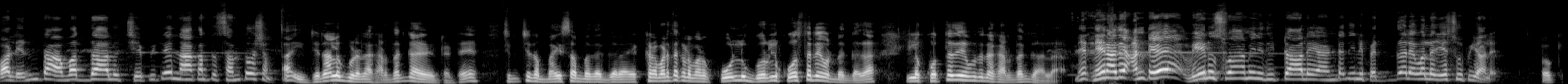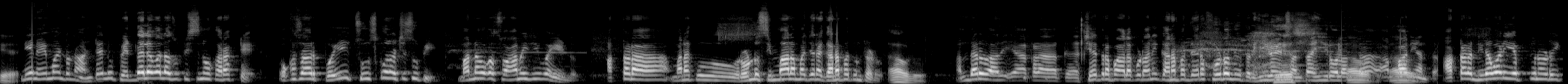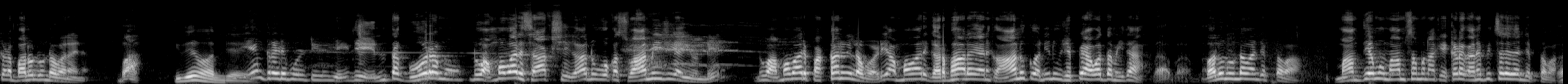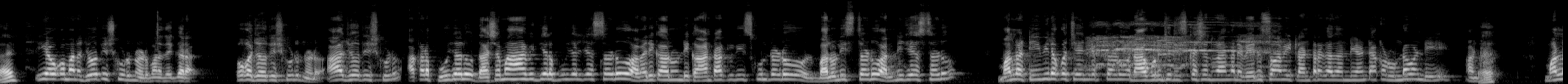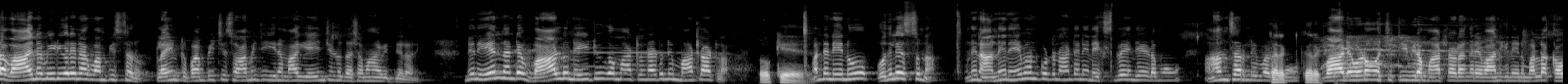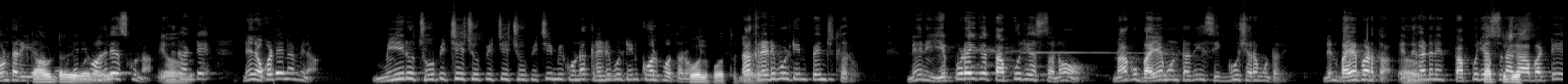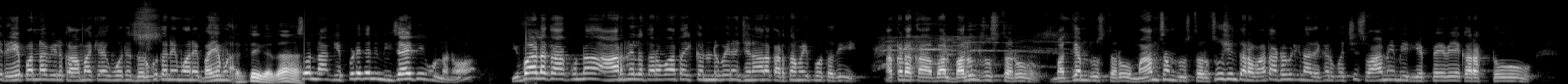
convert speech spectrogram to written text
వాళ్ళు ఎంత అబద్ధాలు చెప్పితే నాకంత సంతోషం. ఈ జనాలకు కూడా నాకు అర్థం కాదు ఏంటంటే చిన్న చిన్న మైసమ్మ దగ్గర ఎక్కడ పడితే అక్కడ మనం కోళ్ళు గొర్రెలు కోస్తూనే ఉన్నాం కదా. ఇలా కొత్తది ఏముంది నాకు అర్థం కాల. నేను అదే అంటే వేణుస్వామిని తిట్టాలి అంటే దీన్ని పెద్ద లెవెల్లో చేసి చూపించాలి ఓకే. నేను ఏమంటున్నా అంటే నువ్వు పెద్ద లెవెల్లో చూపిస్తున్నావు కరెక్టే. ఒకసారి పోయి చూసుకొని వచ్చి చూపి. మొన్న ఒక స్వామీజీ పోయిండు. అక్కడ మనకు రెండు సింహాల మధ్యన గణపతి ఉంటాడు. అవును. అందరూ అది అక్కడ క్షేత్రపాలకుడు అని గణపతి దగ్గర ఫోటోలు దిగుతారు. హీరోయిన్స్. అంతా హీరోలంతా అంబానీ అంతా. అక్కడ నిలబడి చెప్తున్నాడు ఇక్కడ బలులు ఉండవని ఆయన. బా ఇదే ఏం క్రెడిబిలిటీ? ఇది ఎంత ఘోరము? నువ్వు అమ్మవారి సాక్షిగా నువ్వు ఒక స్వామీజీ అయి ఉండి నువ్వు అమ్మవారి పక్కన నిలబడి అమ్మవారి గర్భాలయానికి ఆనుకొని నువ్వు చెప్పే అబద్ధం ఇదా? బలులు ఉండవని చెప్తావా? మాంద్యము మాంసము నాకు ఎక్కడ కనిపించలేదని చెప్తావా? ఇక ఒక మన జ్యోతిష్కుడు ఉన్నాడు మన దగ్గర. ఒక జ్యోతిష్కుడు ఉన్నాడు. ఆ జ్యోతిష్కుడు అక్కడ పూజలు దశ మహావిద్యల పూజలు చేస్తాడు. అమెరికా నుండి కాంటాక్ట్లు తీసుకుంటాడు. బలులు ఇస్తాడు. అన్ని చేస్తాడు. మళ్ళీ టీవీలోకి వచ్చి ఏం చెప్తాడు? నా గురించి డిస్కషన్ రాగానే వేణుస్వామి ఇట్లా అంటారు కదండి అంటే అక్కడ ఉండవండి అంటారు మళ్ళీ ఆయన వీడియోలే నాకు పంపిస్తారు. క్లయింట్ పంపించి స్వామీజీ ఈయన మాకు వేయించాడు దశ మహావిద్యలు అని. నేను ఏంటంటే వాళ్ళు నెగిటివ్గా మాట్లాడినట్టు నేను మాట్లాడలా. ఓకే. అంటే నేను వదిలేస్తున్నా. నేను నేను ఏమనుకుంటున్నా అంటే నేను ఎక్స్ప్లెయిన్ చేయడము ఆన్సర్లు ఇవ్వడం. వాడెవడో వచ్చి టీవీలో మాట్లాడంగానే వానికి నేను మళ్ళీ కౌంటర్. వదిలేసుకున్నా. ఎందుకంటే నేను ఒకటే నమ్మిన. మీరు చూపించి చూపించి చూపించి మీకున్న క్రెడిబిలిటీని కోల్పోతారు. నా కోల్పోతున్నారు క్రెడిబిలిటీని పెంచుతారు. నేను ఎప్పుడైతే తప్పు చేస్తానో నాకు భయం ఉంటుంది సిగ్గు శరం ఉంటుంది. నేను భయపడతా. ఎందుకంటే నేను తప్పు చేస్తున్నా చేస్తా. కాబట్టి రేపన్నా వీళ్ళు కామాకపోతే దొరుకుతానేమో అనే భయం ఉంటుంది. అంతే కదా. సో నాకు ఎప్పుడైతే నేను నిజాయితీగా ఉన్నానో ఇవాళ కాకుండా ఆరు నెలల తర్వాత ఇక్కడ నుండి పోయిన జనాలకు అర్థమైపోతుంది. అక్కడ వాళ్ళు బలులు చూస్తారు మద్యం చూస్తారు మాంసం చూస్తారు చూసిన తర్వాత ఆటోమేటిక్ నా దగ్గరకు వచ్చి స్వామి మీరు చెప్పేవే కరెక్టు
